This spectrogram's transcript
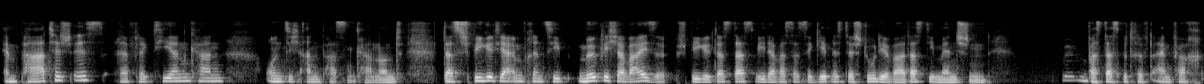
empathisch ist, reflektieren kann und sich anpassen kann. Und das spiegelt ja im Prinzip, möglicherweise spiegelt das das wieder, was das Ergebnis der Studie war, dass die Menschen, was das betrifft, einfach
